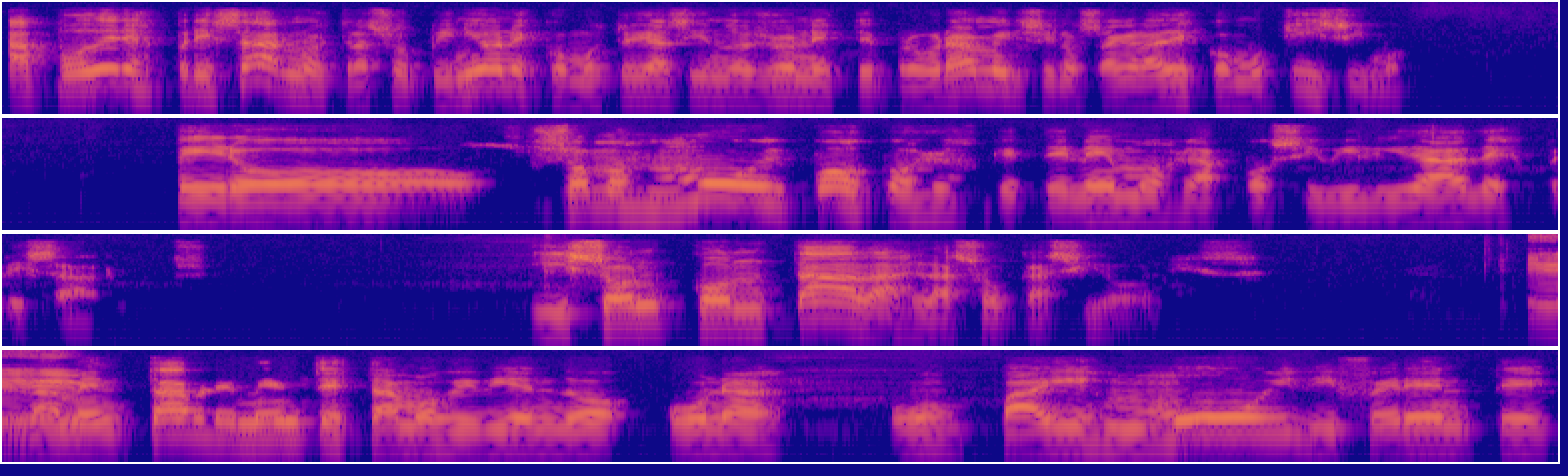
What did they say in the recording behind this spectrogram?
a poder expresar nuestras opiniones como estoy haciendo yo en este programa y se los agradezco muchísimo. Pero somos muy pocos los que tenemos la posibilidad de expresarnos. Y son contadas las ocasiones. Eh, Lamentablemente estamos viviendo una, un país muy diferente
